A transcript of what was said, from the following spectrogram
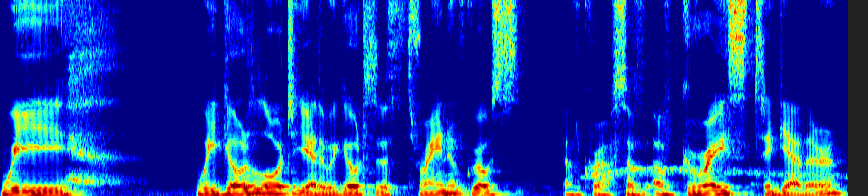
we we go to the Lord together. We go to the throne of grace, of grace, of, of grace together.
